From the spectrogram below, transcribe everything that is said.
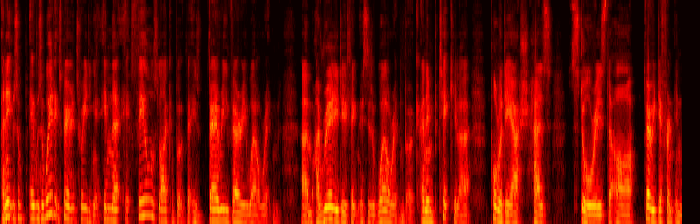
and it was a, it was a weird experience reading it in that it feels like a book that is very very well written. Um, I really do think this is a well written book, and in particular, Paula D. Ashe has stories that are very different in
